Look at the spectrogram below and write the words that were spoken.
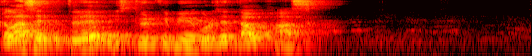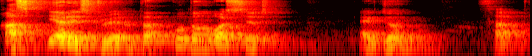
ক্লাসের ভিতরে স্টুডেন্টকে বিয়ে করেছেন, তাও ফার্স্ট ফার্স্ট ইয়ার স্টুডেন্ট অর্থাৎ প্রথম বর্ষের একজন ছাত্র।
